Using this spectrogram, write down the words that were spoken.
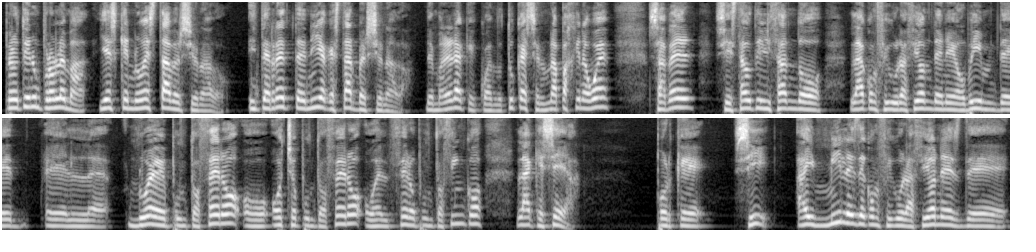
pero tiene un problema y es que no está versionado. Internet tenía que estar versionado, de manera que cuando tú caes en una página web, saber si está utilizando la configuración de NeoBeam del 9.0 o 8.0 o el 0.5, la que sea. Porque sí, hay miles de configuraciones de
